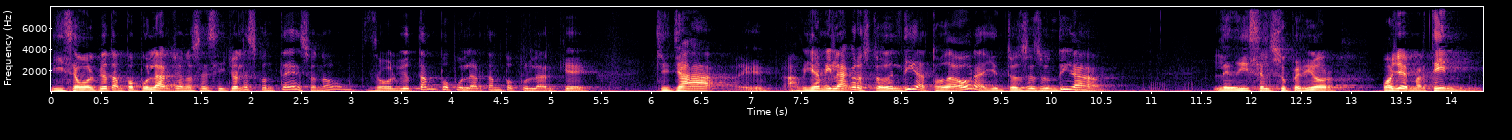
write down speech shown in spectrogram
y se volvió tan popular, yo no sé si yo les conté eso, ¿no? Se volvió tan popular, tan popular que, que ya eh, había milagros todo el día, toda hora. Y entonces un día le dice el superior, oye Martín,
